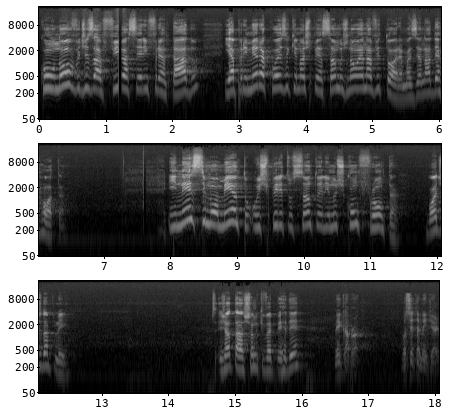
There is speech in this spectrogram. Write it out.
com um novo desafio a ser enfrentado, e a primeira coisa que nós pensamos não é na vitória, mas é na derrota. E nesse momento, o Espírito Santo ele nos confronta. Pode dar play. Você já está achando que vai perder? Vem cá, Brock. Você também, Jerry.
